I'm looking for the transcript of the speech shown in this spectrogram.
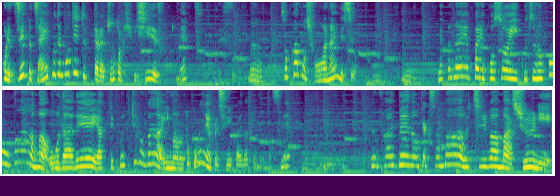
これ全部在庫で持てって言ったらちょっと厳しいですからね。そうです。うん。そこはもうしょうがないんですよ。うん。だからやっぱり細い靴の方が、まあオーダーでやっていくっていうのが今のところのやっぱり正解だと思いますね。でも 5A のお客様、うちはまあ週に、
